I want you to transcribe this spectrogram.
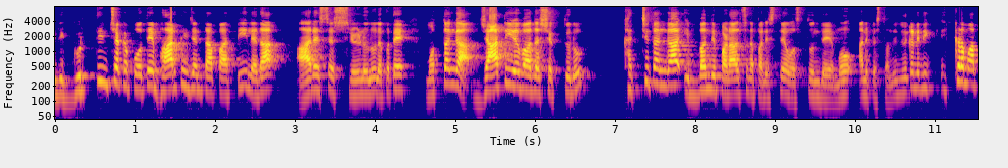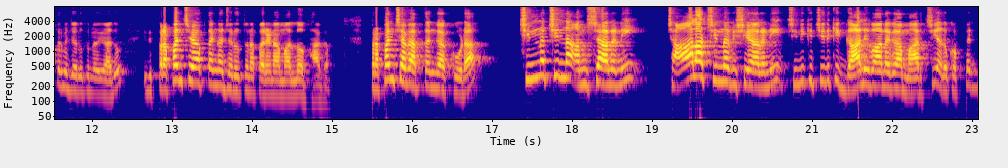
ఇది గుర్తించకపోతే భారతీయ జనతా పార్టీ లేదా ఆర్ఎస్ఎస్ శ్రేణులు లేకపోతే మొత్తంగా జాతీయవాద శక్తులు ఖచ్చితంగా ఇబ్బంది పడాల్సిన పరిస్థితి వస్తుందేమో అనిపిస్తుంది. ఎందుకంటే ఇది ఇక్కడ మాత్రమే జరుగుతున్నది కాదు ఇది ప్రపంచవ్యాప్తంగా జరుగుతున్న పరిణామాల్లో భాగం. ప్రపంచవ్యాప్తంగా కూడా చిన్న చిన్న అంశాలని చాలా చిన్న విషయాలని చినికి చినికి గాలివానగా మార్చి అదొక పెద్ద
